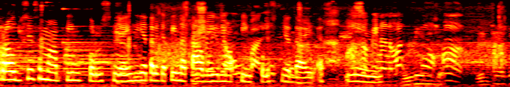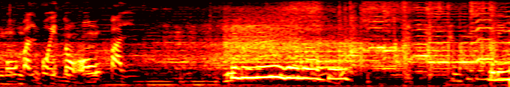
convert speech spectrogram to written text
proud siya sa mga pimples niya. Hindi niya talaga tinatago yung mga pimples niya dahil as Sabi in. na naman, mm, mm. opal po ito, opal. Galing niya, grabe. Galing.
